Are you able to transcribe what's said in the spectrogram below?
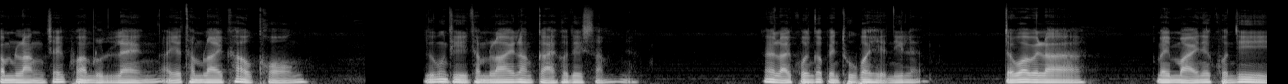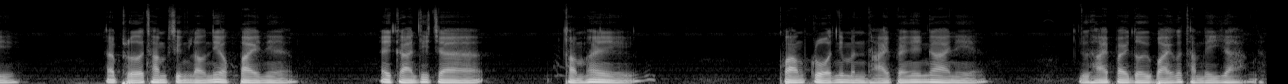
กำลังใช้ความรุนแรง อาจจะทำลายข้าวของ หรือบางทีทำลายร่างกายเขาด้วยซ้ำเนี่ยหลายคนก็เป็นทุกข์เพราะเหตุนี้แหละ แต่ว่าเวลาใหม่ๆเนี่ยคนที่เผลอทำสิ่งเหล่านี้ออกไปเนี่ยไอการที่จะทำให้ความโกรธนี่มันหายไปง่ายๆนี่หรือหายไปโดยไวก็ทำได้ยากนะ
